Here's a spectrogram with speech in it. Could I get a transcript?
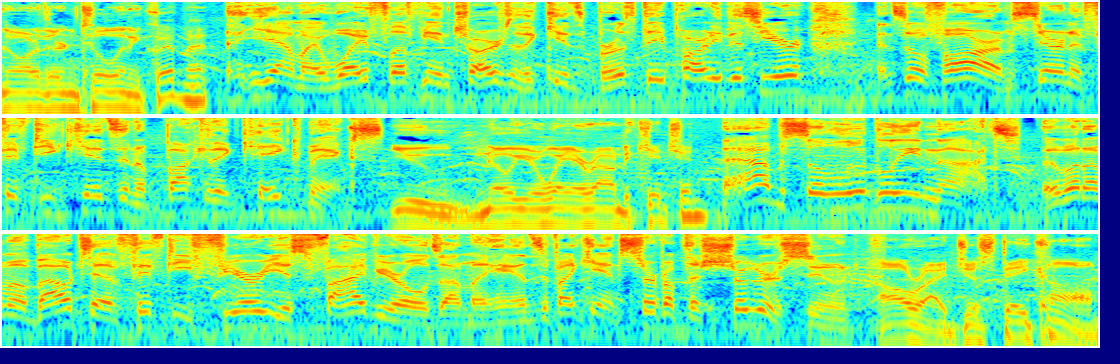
Northern Tool and Equipment. Yeah, my wife left me in charge of the kids' birthday party this year, and so far I'm staring at 50 kids in a bucket of cake mix. You know your way around a kitchen? Absolutely not. But I'm about to have 50 furious five year olds on my hands if I can't serve up the sugar soon. All right, just stay calm.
